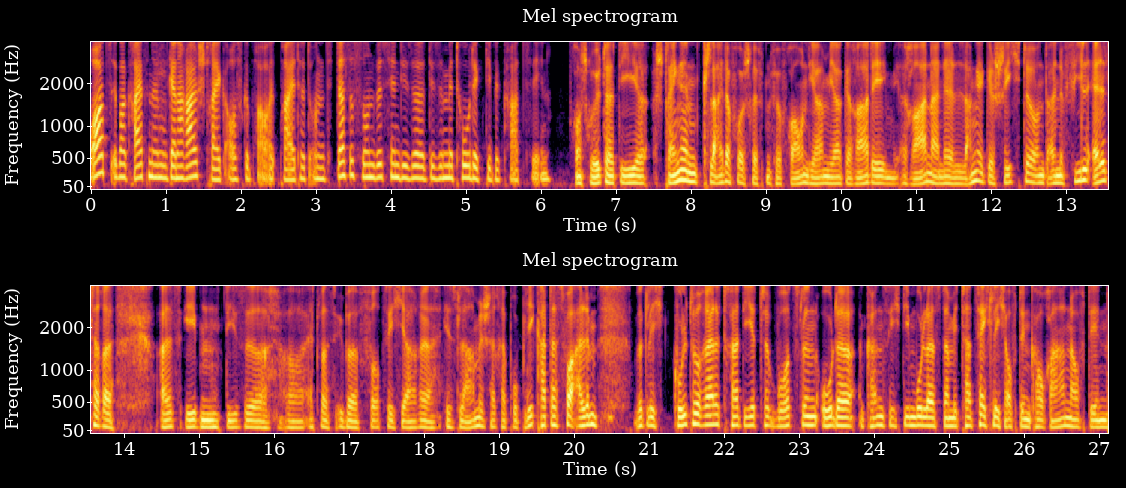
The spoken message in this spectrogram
ortsübergreifenden Generalstreik ausgebreitet. Und das ist so ein bisschen diese, diese Methodik, die wir gerade sehen. Frau Schröter, die strengen Kleidervorschriften für Frauen, die haben ja gerade im Iran eine lange Geschichte und eine viel ältere als eben diese äh, etwas über 40 Jahre islamische Republik. Hat das vor allem wirklich kulturell tradierte Wurzeln oder können sich die Mullahs damit tatsächlich auf den Koran, auf den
